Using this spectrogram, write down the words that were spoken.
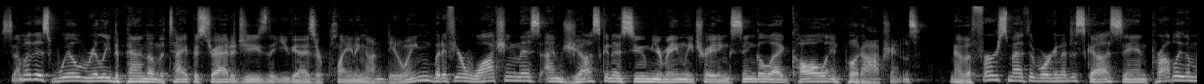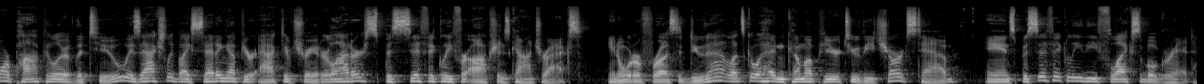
Some of this will really depend on the type of strategies that you guys are planning on doing, but if you're watching this, I'm just going to assume you're mainly trading single leg call and put options. Now the first method we're going to discuss, and probably the more popular of the two, is actually by setting up your active trader ladder specifically for options contracts. In order for us to do that, let's go ahead and come up here to the Charts tab, and specifically the flexible grid.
